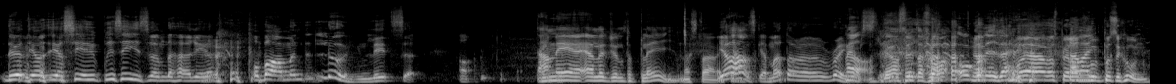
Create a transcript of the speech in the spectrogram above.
Du vet, jag, jag ser ju precis vem det här är. Och bara, men lugn lite. Så, ja. Han är eligible to play nästa vecka. ja, han ska möta Raiders. Ja, vi avslutar så och går vidare. Vad, är- vad spelar han på position?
